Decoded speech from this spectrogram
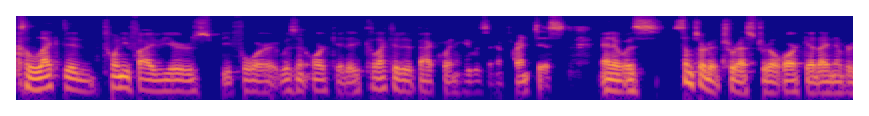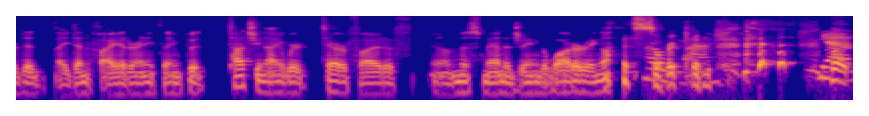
collected 25 years before it was an orchid he collected it back when he was an apprentice and it was some sort of terrestrial orchid i never did identify it or anything but tachi and i were terrified of you know mismanaging the watering on this Oh, orchid Yeah. but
